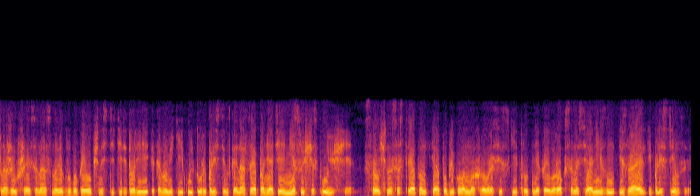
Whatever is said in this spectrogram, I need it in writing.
сложившаяся на основе глубокой общности территории, экономики и культуры палестинская нация – понятие несуществующее. Срочно состряпан и опубликован махрово-российский труд некоего Роксона «Сионизм, Израиль и палестинцы»,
